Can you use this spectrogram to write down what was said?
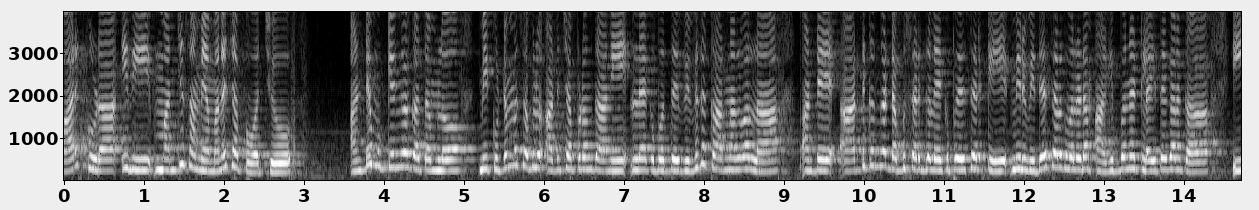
వారికి కూడా ఇది మంచి సమయం అనే చెప్పవచ్చు. అంటే ముఖ్యంగా గతంలో మీ కుటుంబ సభ్యులు అటు చెప్పడం కానీ లేకపోతే వివిధ కారణాల వల్ల అంటే ఆర్థికంగా డబ్బు సరిగ్గా లేకపోయేసరికి మీరు విదేశాలకు వెళ్ళడం ఆగిపోయినట్లయితే కనుక ఈ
